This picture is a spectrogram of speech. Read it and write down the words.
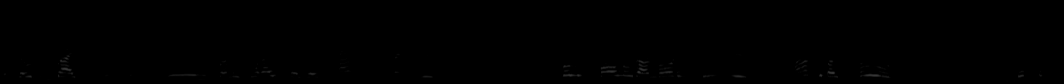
And so Levi immediately turned from his life as a tax collector and he fully followed our Lord and Savior. Talk about total commitment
